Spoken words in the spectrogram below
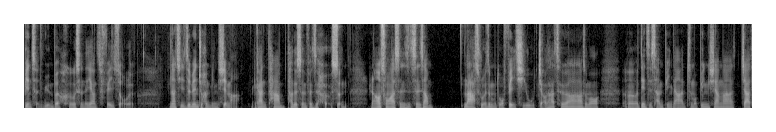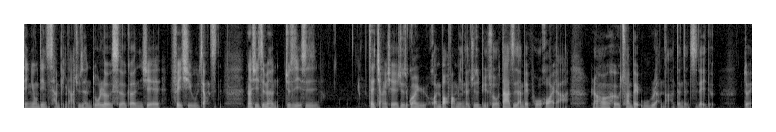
变成原本河神的样子飞走了。那其实这边就很明显嘛，你看他他的身份是河神，然后从他身身上拉出了这么多废弃物，脚踏车啊，什么呃电子产品啊，什么冰箱啊，家庭用电子产品啊，就是很多垃圾跟一些废弃物这样子。那其实这边很就是也是在讲一些就是关于环保方面的，就是比如说大自然被破坏啊，然后河川被污染啊等等之类的。对，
